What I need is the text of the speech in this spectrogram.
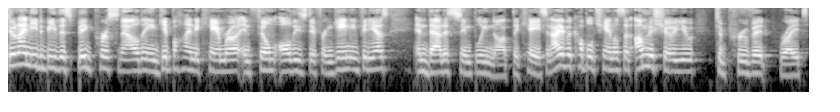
don't I need to be this big personality and get behind a camera and film all these different gaming videos? and that is simply not the case. And I have a couple channels that I'm going to show you to prove it right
